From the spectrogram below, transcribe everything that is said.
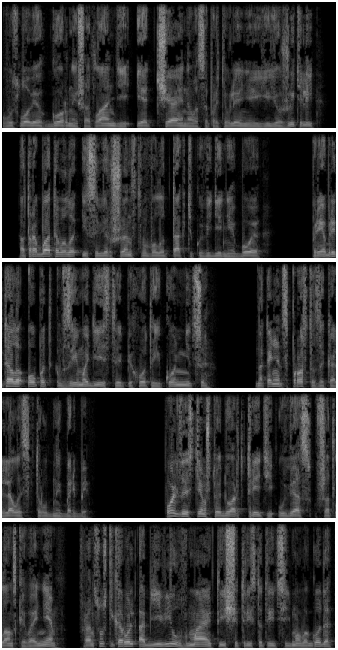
в условиях горной Шотландии и отчаянного сопротивления ее жителей отрабатывала и совершенствовала тактику ведения боя, приобретала опыт взаимодействия пехоты и конницы, наконец просто закалялась в трудной борьбе. Пользуясь тем, что Эдуард III увяз в шотландской войне, французский король объявил в мае 1337 года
